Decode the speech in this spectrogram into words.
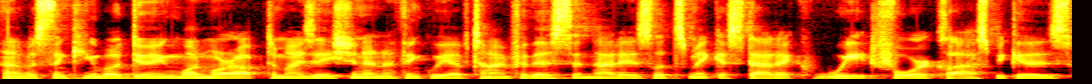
I was thinking about doing one more optimization, and I think we have time for this, and that is let's make a static wait for class because,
